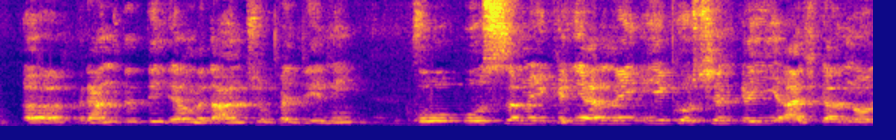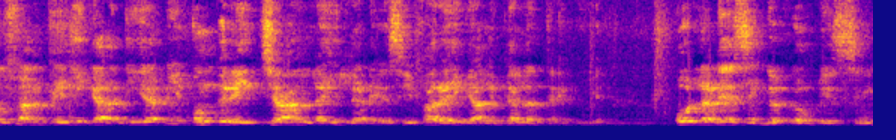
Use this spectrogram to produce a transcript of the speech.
ਅਹ, ਰੰਗ ਦਿੱਤੀ ਜਾਂ ਮੈਦਾਨ ਚੋਂ ਭੱਜੇ ਨਹੀਂ ਉਹ ਉਸ ਸਮੇਂ ਕਈਆਂ ਨੇ ਇਹ ਕੁਐਸਚਨ ਕਹੀ ਅੱਜ ਕੱਲ ਨੌਜਵਾਨ ਪੀੜ੍ਹੀ ਕਰਦੀ ਹੈ ਵੀ ਅੰਗਰੇਜ਼ਾਂ ਲਈ ਲੜੇ ਸੀ ਪਰ ਇਹ ਗੱਲ ਗਲਤ ਹੈਗੀ ਹੈ। ਉਹ ਲੜੇ ਸੀ ਗੁਰੂ ਗੋਬਿੰਦ ਸਿੰਘ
